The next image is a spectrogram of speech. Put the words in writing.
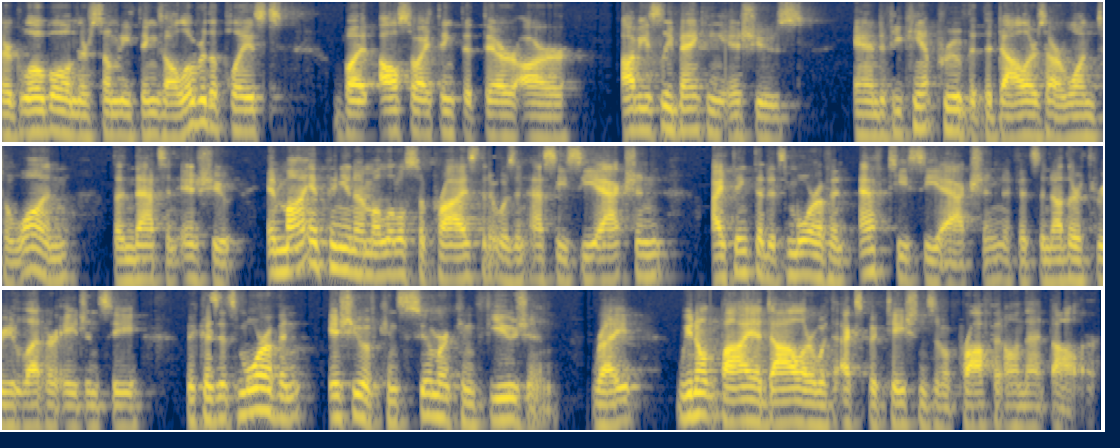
they're global and there's so many things all over the place. But also, I think that there are obviously banking issues. And if you can't prove that the dollars are one to one, then that's an issue. In my opinion, I'm a little surprised that it was an SEC action. I think that it's more of an FTC action if it's another three letter agency, because it's more of an issue of consumer confusion, right? We don't buy a dollar with expectations of a profit on that dollar.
